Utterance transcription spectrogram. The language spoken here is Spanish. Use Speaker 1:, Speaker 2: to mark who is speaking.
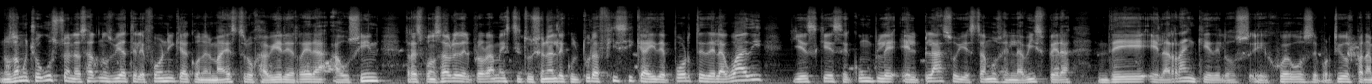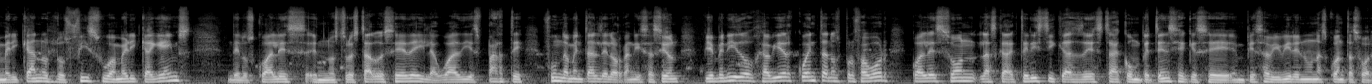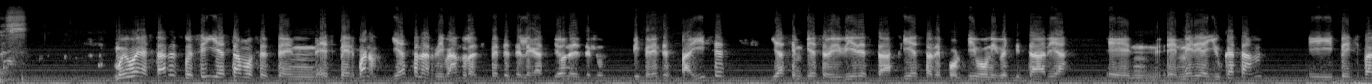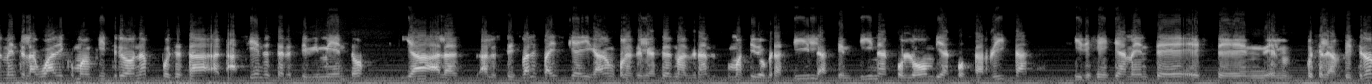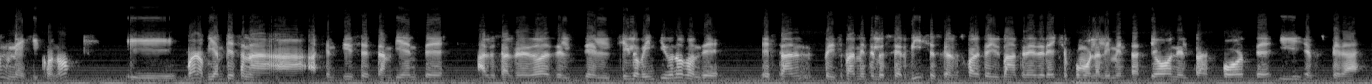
Speaker 1: Nos da mucho gusto enlazarnos vía telefónica con el maestro Javier Herrera Ausín, responsable del programa institucional de cultura física y deporte de la UADI, y es que se cumple el plazo y estamos en la víspera del arranque de los eh, Juegos Deportivos Panamericanos, los FISU America Games, de los cuales en nuestro estado es sede y la UADI es parte fundamental de la organización. Bienvenido Javier, cuéntanos por favor cuáles son las características de esta competencia que se empieza a vivir en unas cuantas horas.
Speaker 2: Muy buenas tardes, pues sí, ya estamos este, en, bueno, ya están arribando las diferentes delegaciones de los diferentes países, ya se empieza a vivir esta fiesta deportiva universitaria en, en Mérida, Yucatán, y principalmente la UADI como anfitriona, pues está haciendo este recibimiento ya a, las, a los principales países que ya llegaron con las delegaciones más grandes, como ha sido Brasil, Argentina, Colombia, Costa Rica, y definitivamente este, pues el anfitrión México, ¿no? Y bueno, ya empiezan a, sentirse este ambiente a los alrededores del, siglo XXI, donde están principalmente los servicios a los cuales ellos van a tener derecho, como la alimentación, el transporte y el hospedaje.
